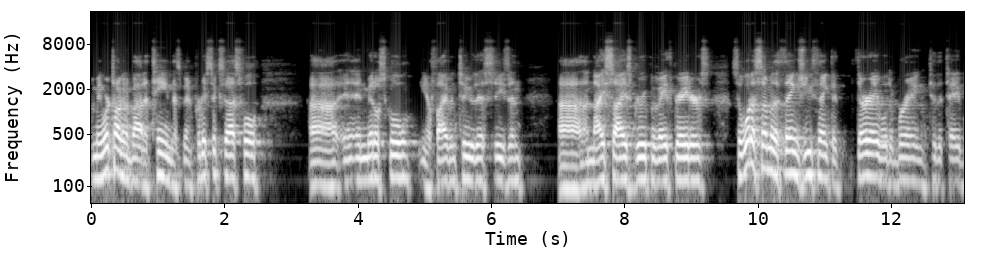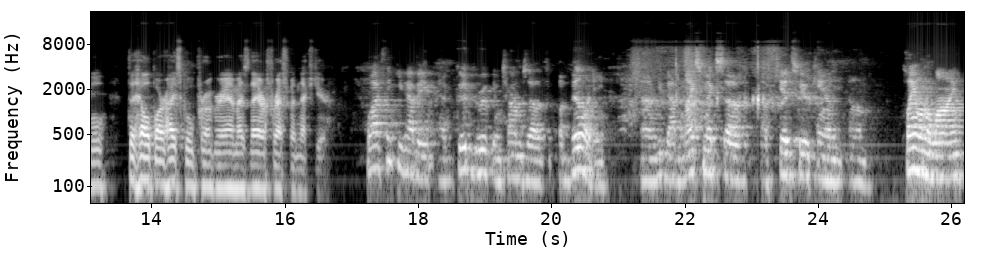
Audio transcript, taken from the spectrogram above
I mean, we're talking about a team that's been pretty successful uh, in, in, middle school. You know, five and two this season. Uh, a nice sized group of eighth graders. So, what are some of the things you think that they're able to bring to the table to help our high school program as they are freshmen next year? Well, I think you have a, a good group in terms of ability. Um, you've got a nice mix of, of kids who can um, play on the line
